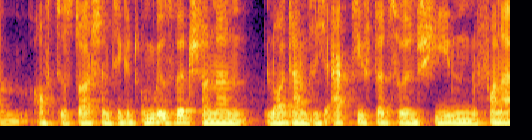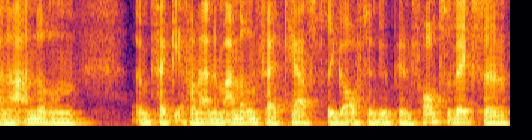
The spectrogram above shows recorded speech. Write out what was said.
ähm, auf das Deutschland-Ticket umgeswitcht, sondern Leute haben sich aktiv dazu entschieden, von einer anderen ähm, von einem anderen Verkehrsträger auf den ÖPNV zu wechseln.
